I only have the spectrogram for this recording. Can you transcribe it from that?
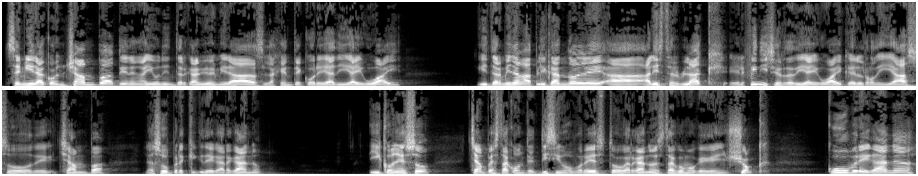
Se mira con Champa, tienen ahí un intercambio de miradas, la gente corea DIY. Y terminan aplicándole a Alistair Black el finisher de DIY, que es el rodillazo de Champa, la super kick de Gargano. Y con eso, Champa está contentísimo por esto, Gargano está como que en shock. Cubre, gana,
